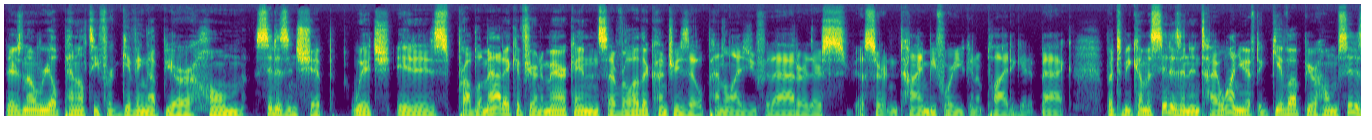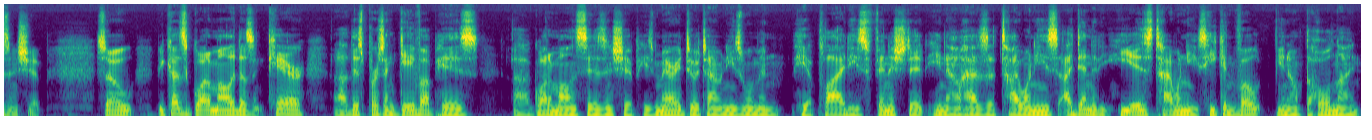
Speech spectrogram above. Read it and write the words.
there's no real penalty for giving up your home citizenship, which it is problematic if you're an American. In several other countries, they'll penalize you for that, or there's a certain time before you can apply to get it back. But to become a citizen in Taiwan, you have to give up your home citizenship. So because Guatemala doesn't care, uh, this person gave up his uh, Guatemalan citizenship. He's married to a Taiwanese woman. He applied. He's finished it. He now has a Taiwanese identity. He is Taiwanese. He can vote. You know the whole nine.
